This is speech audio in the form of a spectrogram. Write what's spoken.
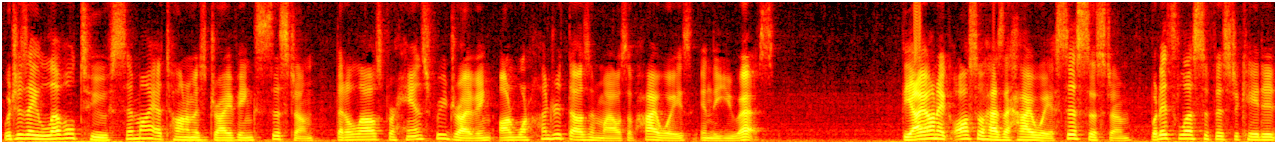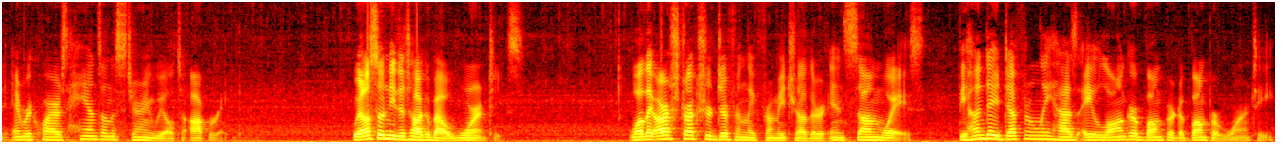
which is a level 2 semi-autonomous driving system that allows for hands-free driving on 100,000 miles of highways in the US. The Ioniq also has a highway assist system, but it's less sophisticated and requires hands on the steering wheel to operate. We also need to talk about warranties. While they are structured differently from each other in some ways, the Hyundai definitely has a longer bumper-to-bumper -bumper warranty,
